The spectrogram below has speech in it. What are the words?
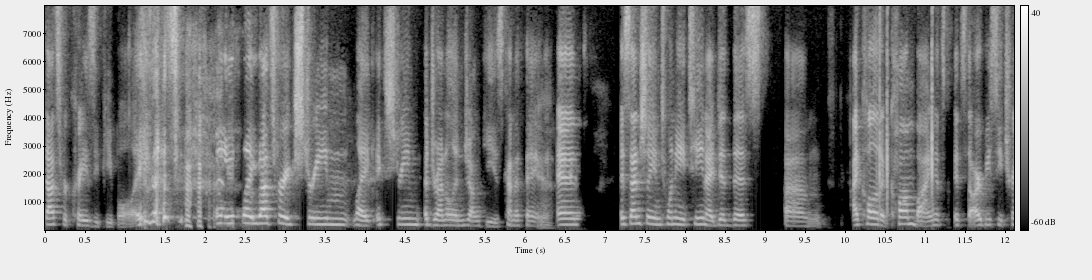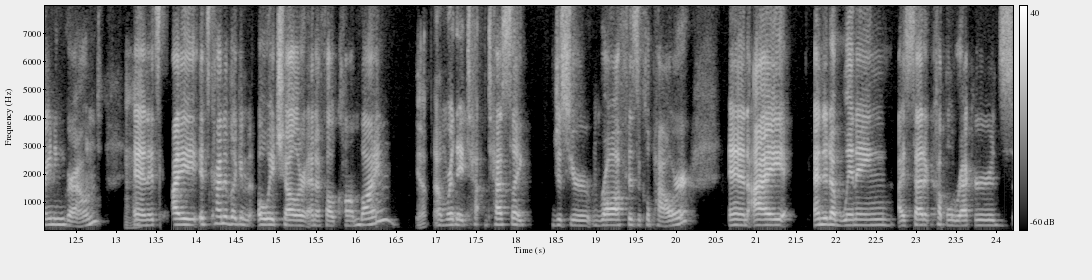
that's for crazy people. Like that's like, like, that's for extreme, like extreme adrenaline junkies kind of thing. Yeah. And essentially in 2018, I did this um I call it a combine. It's it's the RBC training ground, mm-hmm. and it's I it's kind of like an OHL or NFL combine, yep. um, where they t- test like just your raw physical power. And I ended up winning. I set a couple records,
